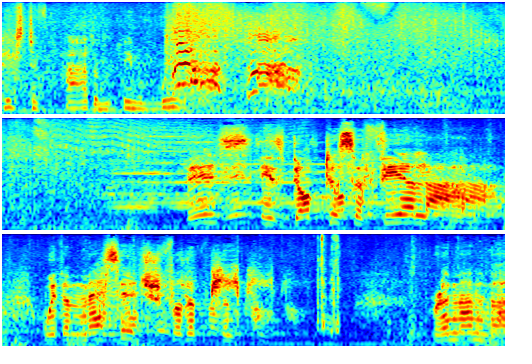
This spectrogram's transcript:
taste of Adam in winter. This is Dr. Sophia Lamb with a message for the people. Remember,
